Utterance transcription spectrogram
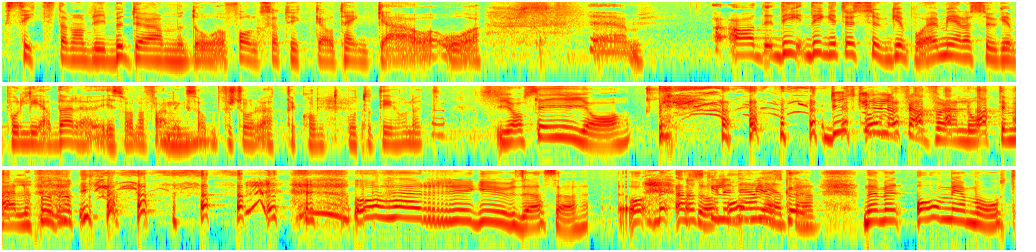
sits där man blir bedömd och folk ska tycka och tänka. Och, och, ehm, ja, det, det är inget jag är sugen på. Jag är mer sugen på ledare i sådana fall. Liksom. Förstår du att det kommer gått åt det hållet? Jag säger ja. Du skulle vilja framföra en låt i Åh herregud alltså. Och, men, alltså skulle om den jag heta? nej, men om jag mot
